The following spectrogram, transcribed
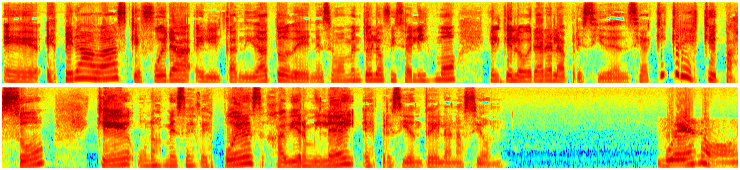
eh, esperabas que fuera el candidato de en ese momento el oficialismo el que lograra la presidencia. ¿Qué crees que pasó que unos meses después Javier Milei es presidente de la nación? Bueno,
